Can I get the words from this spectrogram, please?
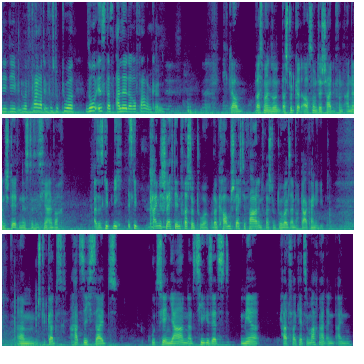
die, die Fahrradinfrastruktur so ist, dass alle darauf fahren können. Ich glaube, was man so, was Stuttgart auch so unterscheidet von anderen Städten ist, dass es hier einfach, also es gibt nicht, es gibt keine schlechte Infrastruktur oder kaum schlechte Fahrradinfrastruktur, weil es einfach gar keine gibt. Ähm, Stuttgart hat sich seit gut zehn Jahren als Ziel gesetzt, mehr Radverkehr zu machen, hat ein, ein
